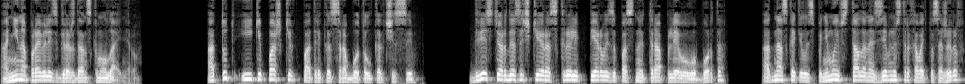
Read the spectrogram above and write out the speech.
они направились к гражданскому лайнеру. А тут и экипаж Киркпатрика сработал как часы. Две стюардессочки раскрыли первый запасной трап левого борта, Одна скатилась по нему и встала на землю страховать пассажиров,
